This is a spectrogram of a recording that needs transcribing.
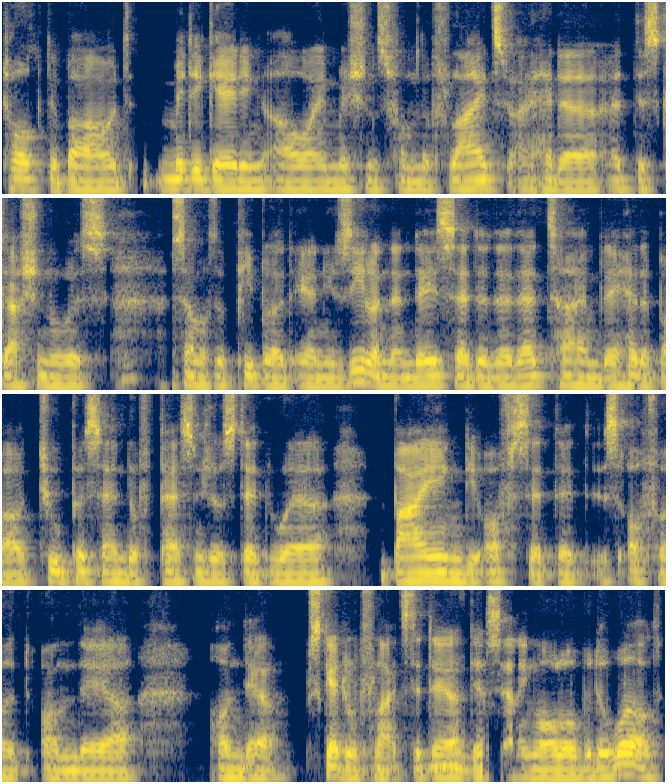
talked about mitigating our emissions from the flights i had a, a discussion with some of the people at Air New Zealand, and they said that at that time they had about 2% of passengers that were buying the offset that is offered on their on their scheduled flights that they're mm. they're selling all over the world.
